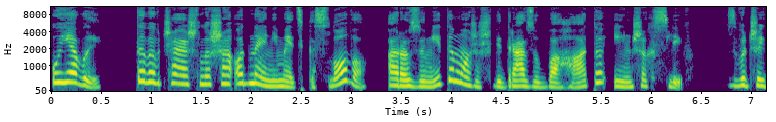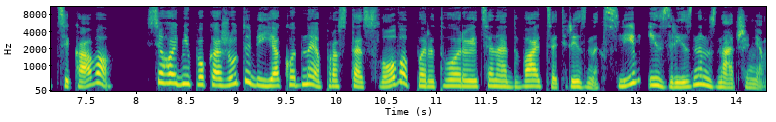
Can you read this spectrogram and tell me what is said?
Уяви, ти вивчаєш лише одне німецьке слово, а розуміти можеш відразу багато інших слів. Звучить цікаво? Сьогодні покажу тобі, як одне просте слово перетворюється на 20 різних слів із різним значенням.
